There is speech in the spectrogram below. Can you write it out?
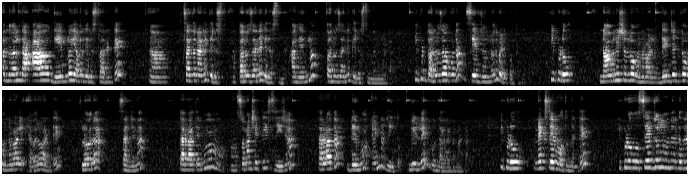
అందువల్ల ఆ గేమ్లో ఎవరు గెలుస్తారంటే సంజనానే గెలుస్తుంది తనుజానే గెలుస్తుంది. ఆ గేమ్లో తనుజానే గెలుస్తుంది అనమాట ఇప్పుడు తనుజా కూడా సేఫ్ జోన్లోకి వెళ్ళిపోతుంది. ఇప్పుడు నామినేషన్లో ఉన్నవాళ్ళు డేంజర్లో ఉన్నవాళ్ళు ఎవరు అంటే ఫ్లోరా సంజన తర్వాత ఏమో సుమన్ శెట్టి శ్రీజ తర్వాత డెమో అండ్ రీతో వీళ్ళే ఉన్నారనమాట ఇప్పుడు నెక్స్ట్ ఏమవుతుందంటే ఇప్పుడు సేఫ్ జోన్లో ఉన్నారు కదా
